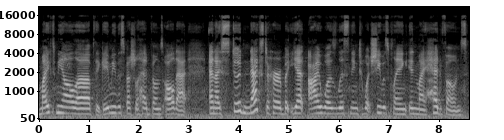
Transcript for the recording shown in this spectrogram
mic'd me all up, they gave me the special headphones, all that. And I stood next to her, but yet I was listening to what she was playing in my headphones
